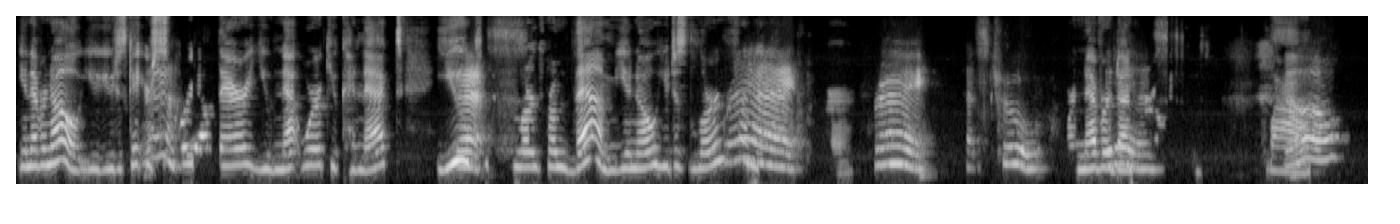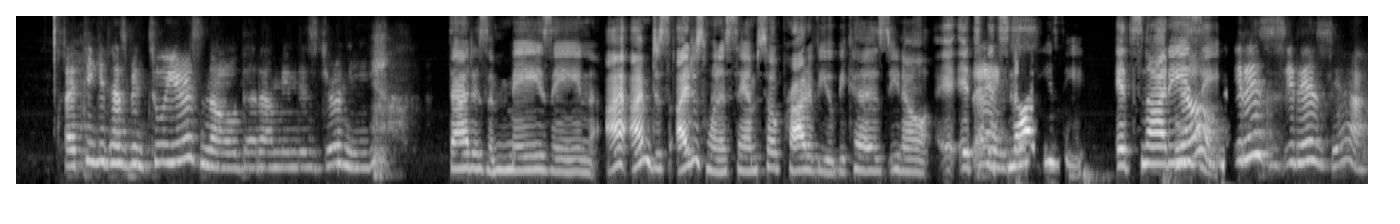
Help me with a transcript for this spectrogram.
you never know. You you just get your Yeah. story out there, you network, you connect, you Yes. learn from them, you know, you just learn from them. Right. Right. That's true. We're never It done. is. Wow. No. I think it has been two years now that I'm in this journey. That is amazing. I, I'm just I just want to say I'm so proud of you because you know it, it's it's not easy. It's not easy, No, it is. It is. Yeah.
